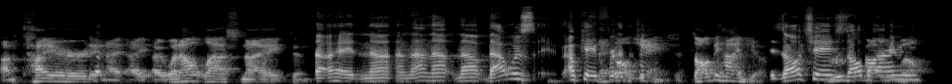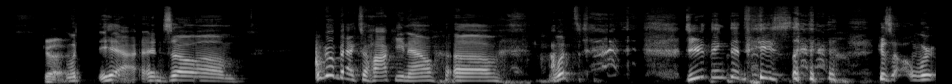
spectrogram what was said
I'm tired, and I I, I went out last night. And uh, hey, no, no, no, no, that was okay. For, It's all changed. It's all behind you. It's all changed. it's all behind me. Well. Good. With, yeah, and so um, we'll go back to hockey now. Um, what? Do you think that these? Because we're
